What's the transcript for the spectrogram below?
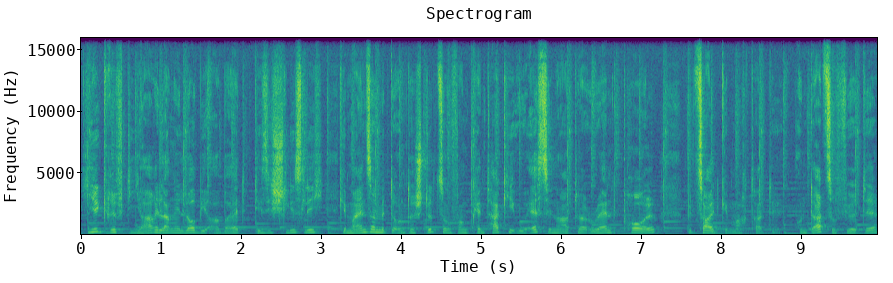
Hier griff die jahrelange Lobbyarbeit, die sich schließlich gemeinsam mit der Unterstützung von Kentucky US-Senator Rand Paul bezahlt gemacht hatte und dazu führte,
